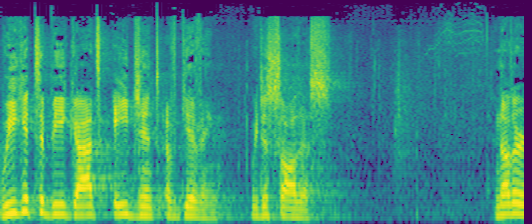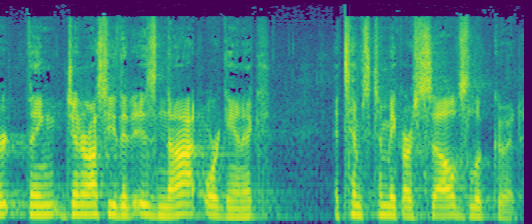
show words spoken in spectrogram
We get to be God's agent of giving. We just saw this. Another thing, generosity that is not organic attempts to make ourselves look good.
